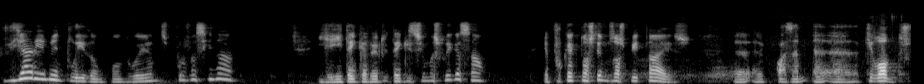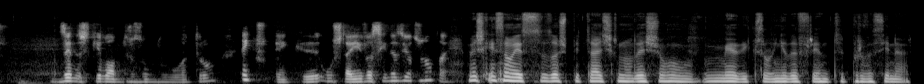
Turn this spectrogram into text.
que diariamente lidam com doentes por vacinar. E aí tem que haver, tem que existir uma explicação. É porque é que nós temos hospitais uh, quase a, a, a, quilómetros, dezenas de quilómetros um do outro, em que, em que, uns têm vacinas e outros não têm. Mas quem são esses hospitais que não deixam médicos a linha da frente por vacinar?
